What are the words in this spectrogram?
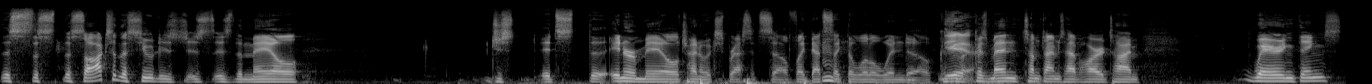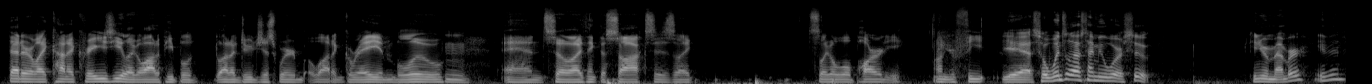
this the, the socks and the suit is just is the male. Just it's the inner male trying to express itself. Like that's like the little window. Cause, Yeah. because men sometimes have a hard time wearing things that are like kind of crazy. Like a lot of people, a lot of dudes just wear a lot of gray and blue, and so I think the socks is like it's like a little party on your feet. Yeah. So when's the last time you wore a suit? Can you remember even?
